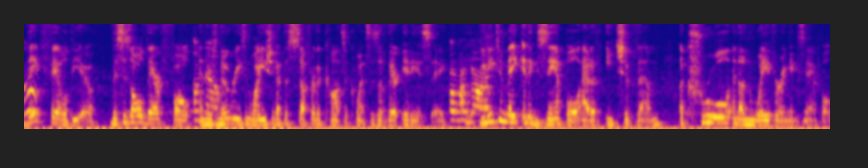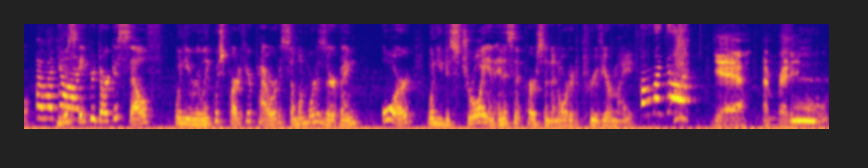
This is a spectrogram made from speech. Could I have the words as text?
Ooh. They failed you. This is all their fault, Oh, and there's no. no reason why you should have to suffer the consequences of their idiocy. Oh my god. You need to make an example out of each of them. A cruel and unwavering example. Oh my god. You escape your darkest self when you relinquish part of your power to someone more deserving, or when you destroy an innocent person in order to prove your might. Oh my god. Yeah, I'm ready.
